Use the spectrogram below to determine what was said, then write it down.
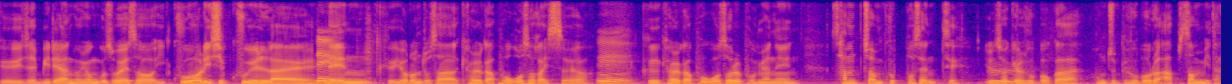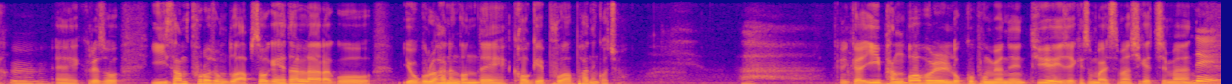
그 이제 미래한국 연구소에서 9월 29일 날 네. 낸그 여론조사 결과 보고서가 있어요. 예. 그 결과 보고서를 보면은 3.9% 윤석열 음. 후보가 홍준표 후보를 앞섭니다. 예, 그래서 2, 3% 정도 앞서게 해달라라고 요구를 하는 건데 거기에 부합하는 거죠. 그러니까 이 방법을 놓고 보면은 뒤에 이제 계속 말씀하시겠지만 네.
